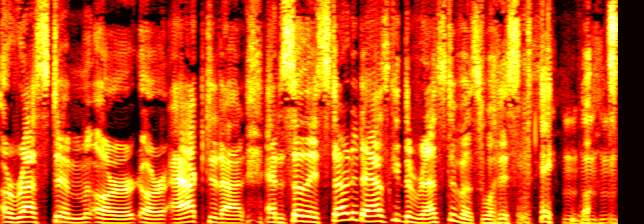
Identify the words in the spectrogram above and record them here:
arrest him or or acted on and so they started asking the rest of us what his name was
